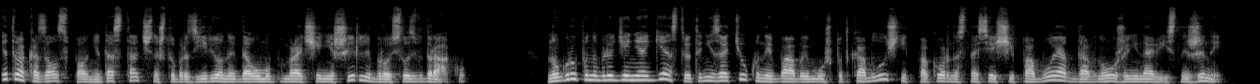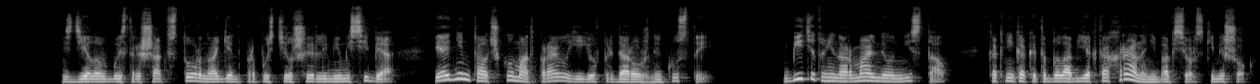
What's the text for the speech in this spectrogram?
Этого оказалось вполне достаточно, чтобы разъяренная до ума помрачения Ширли бросилась в драку. Но группа наблюдения агентства – это не затюканный бабой муж-подкаблучник, покорно сносящий побои от давно уже ненавистной жены. Сделав быстрый шаг в сторону, агент пропустил Ширли мимо себя и одним толчком отправил ее в придорожные кусты. Бить эту ненормальную он не стал. Как-никак это был объект охраны, не боксерский мешок.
